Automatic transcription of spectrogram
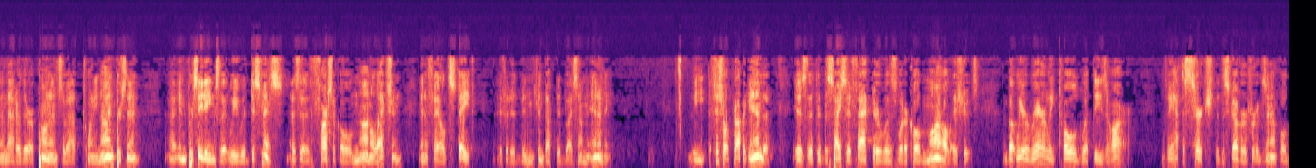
and that of their opponents about 29%, uh, Uh, in proceedings that we would dismiss as a farcical non-election in a failed state if it had been conducted by some enemy. The official propaganda is that the decisive factor was what are called moral issues, but we are rarely told what these are. So you have to search to discover, for example,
